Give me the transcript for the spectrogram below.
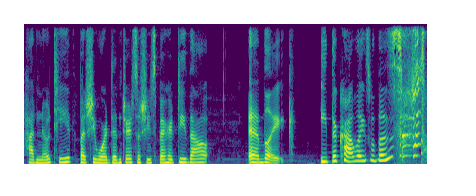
had no teeth, but she wore dentures, so she spit her teeth out and like eat the crab legs with us.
